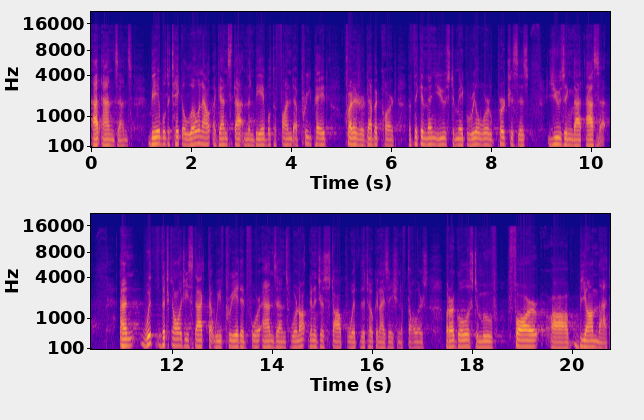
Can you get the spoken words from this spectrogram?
at Anzens, be able to take a loan out against that, and then be able to fund a prepaid credit or debit card that they can then use to make real world purchases using that asset. And with the technology stack that we've created for Anzens, we're not going to just stop with the tokenization of dollars, but our goal is to move far uh, beyond that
